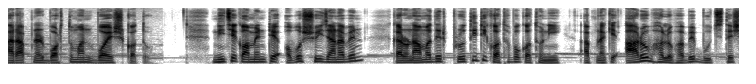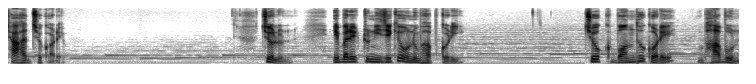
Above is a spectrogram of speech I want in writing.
আর আপনার বর্তমান বয়স কত? নিচে কমেন্টে অবশ্যই জানাবেন, কারণ আমাদের প্রতিটি কথোপকথনই আপনাকে আরও ভালোভাবে বুঝতে সাহায্য করে। চলুন, এবার একটু নিজেকে অনুভব করি। চোখ বন্ধ করে ভাবুন,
